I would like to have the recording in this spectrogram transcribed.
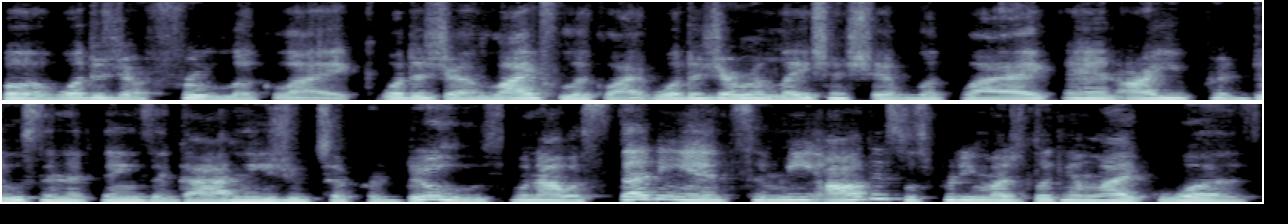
But what does your fruit look like? What does your life look like? What does your Mhm. relationship look like? And are you producing the things that God needs you to produce? When I was studying, to me, all this was pretty much looking like was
